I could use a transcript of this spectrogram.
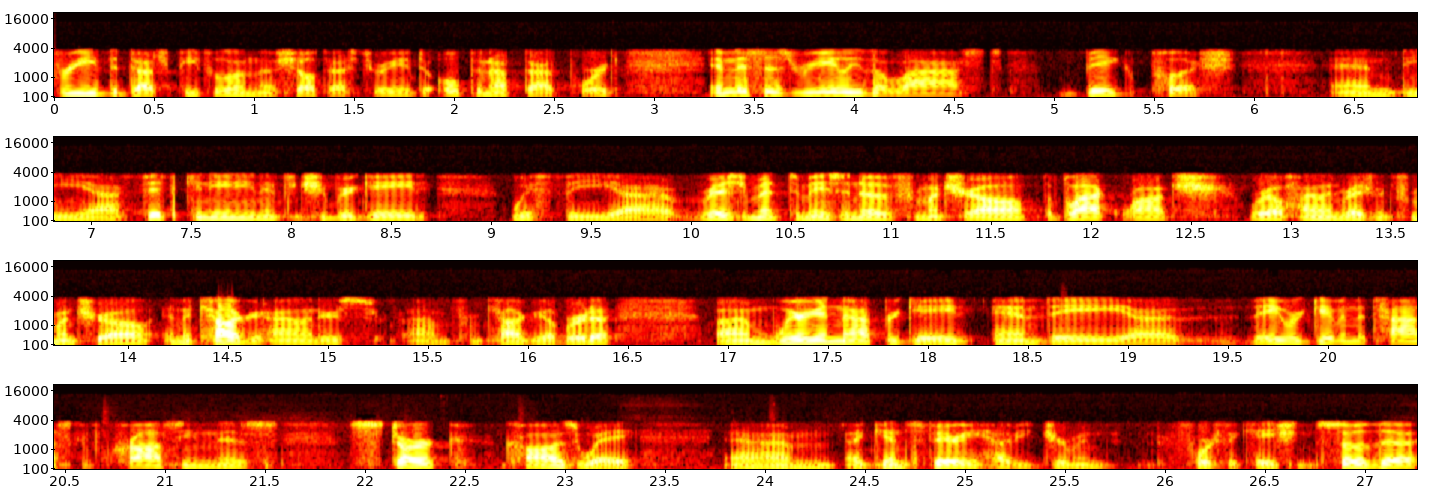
free the Dutch people in the Scheldt Estuary and to open up that port. And this is really the last big push. And the uh, 5th Canadian Infantry Brigade with the uh, Regiment de Maisonneuve from Montreal, the Black Watch Royal Highland Regiment from Montreal, and the Calgary Highlanders um, from Calgary, Alberta. Um, we're in that brigade, and they uh, they were given the task of crossing this stark causeway um, against very heavy German fortifications. So the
